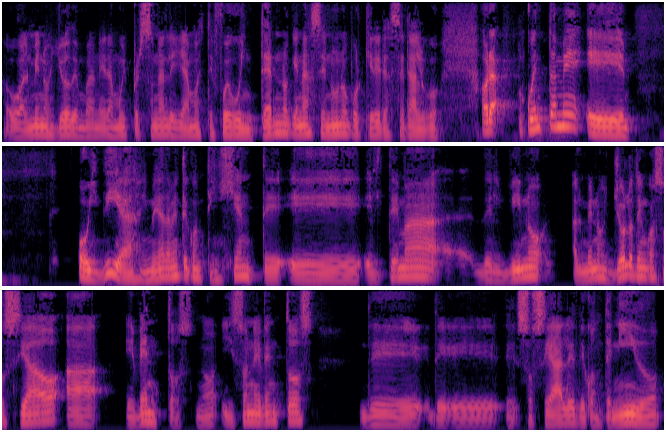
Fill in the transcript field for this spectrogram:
o al menos yo de manera muy personal, le llamo este fuego interno que nace en uno por querer hacer algo. Ahora, cuéntame, eh, hoy día, inmediatamente contingente, eh, el tema del vino, al menos yo lo tengo asociado a eventos, ¿no? Y son eventos de, de sociales, de contenido,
